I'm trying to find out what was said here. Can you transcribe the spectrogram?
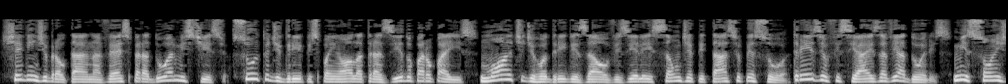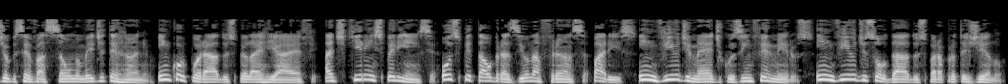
chega em Gibraltar na véspera do armistício, surto de gripe espanhola trazido para o país, morte de Rodrigues Alves e eleição de Epitácio Pessoa, 13 oficiais aviadores, missões de observação no Mediterrâneo, incorporados pela RAF, adquirem experiência, Hospital Brasil na França, Paris, envio de médicos e enfermeiros, envio de soldados para protegê-lo,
